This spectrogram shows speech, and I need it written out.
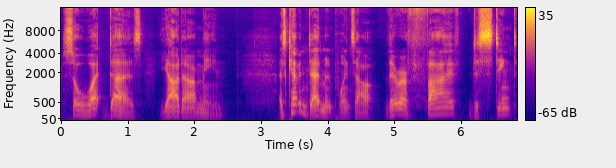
So, what does yada mean? As Kevin Dedmon points out, there are five distinct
